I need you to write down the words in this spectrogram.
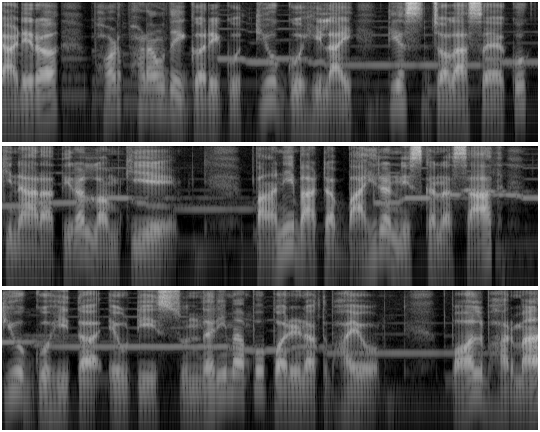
गाडेर फडफडाउँदै गरेको त्यो गोहीलाई त्यस जलाशयको किनारातिर लम्किए। पानीबाट बाहिर निस्कन साथ त्यो गोही त एउटी सुन्दरीमा पो परिणत भयो। पलभरमा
